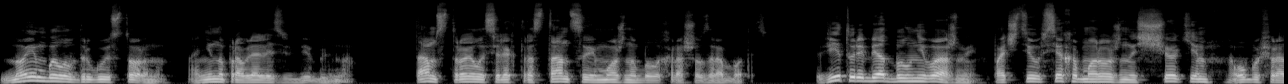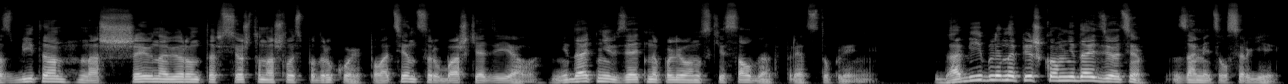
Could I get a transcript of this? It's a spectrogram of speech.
Но им было в другую сторону. Они направлялись в Библино. Там строилась электростанция, и можно было хорошо заработать. Вид у ребят был неважный. Почти у всех обморожены щеки, обувь разбита, на шею навернуто все, что нашлось под рукой. Полотенце, рубашки, одеяло. Не дать не взять наполеоновский солдат при отступлении. «До Библина пешком не дойдете», — заметил Сергей.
